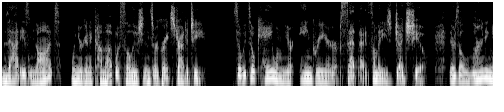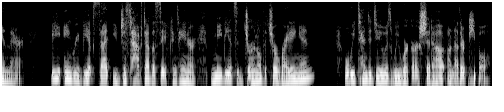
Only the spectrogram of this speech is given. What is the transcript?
that is not when you're going to come up with solutions or great strategy. So, it's okay when you're angry or upset that somebody's judged you. There's a learning in there. Be angry, be upset. You just have to have a safe container. Maybe it's a journal that you're writing in. What we tend to do is we work our shit out on other people.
